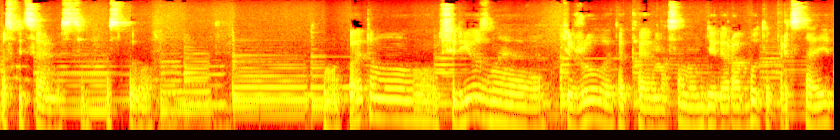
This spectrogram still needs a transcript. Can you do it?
по специальности СПО. Вот, поэтому серьезная, тяжелая такая на самом деле работа предстоит,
